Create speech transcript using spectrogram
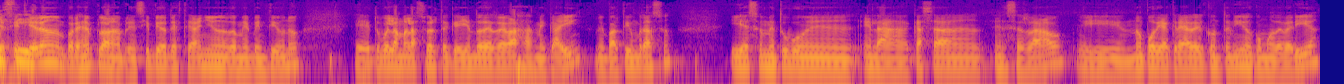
existieron, por ejemplo, a principios de este año 2021, eh, tuve la mala suerte que yendo de rebajas me caí, me partí un brazo y eso me tuvo en, la casa encerrado y no podía crear el contenido como debería,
